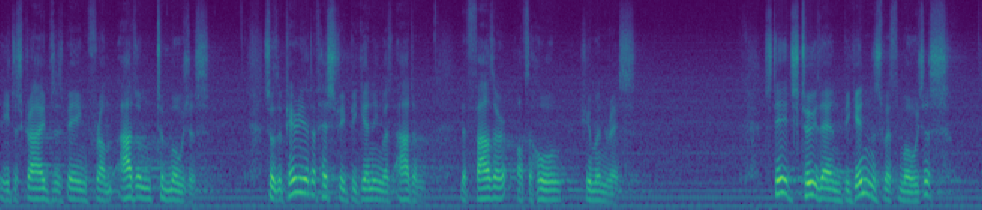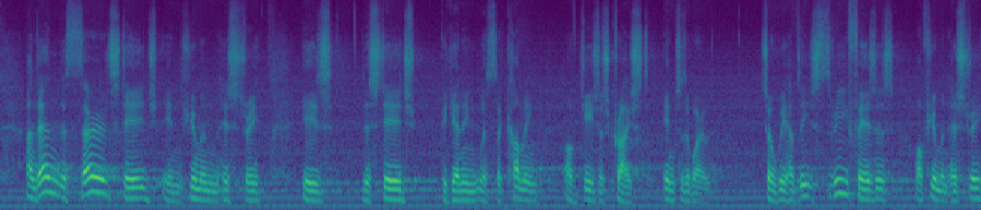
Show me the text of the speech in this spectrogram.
he describes as being from Adam to Moses. So, the period of history beginning with Adam, the father of the whole human race. Stage two then begins with Moses, and then the third stage in human history is the stage beginning with the coming of Jesus Christ into the world. So we have these three phases of human history,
